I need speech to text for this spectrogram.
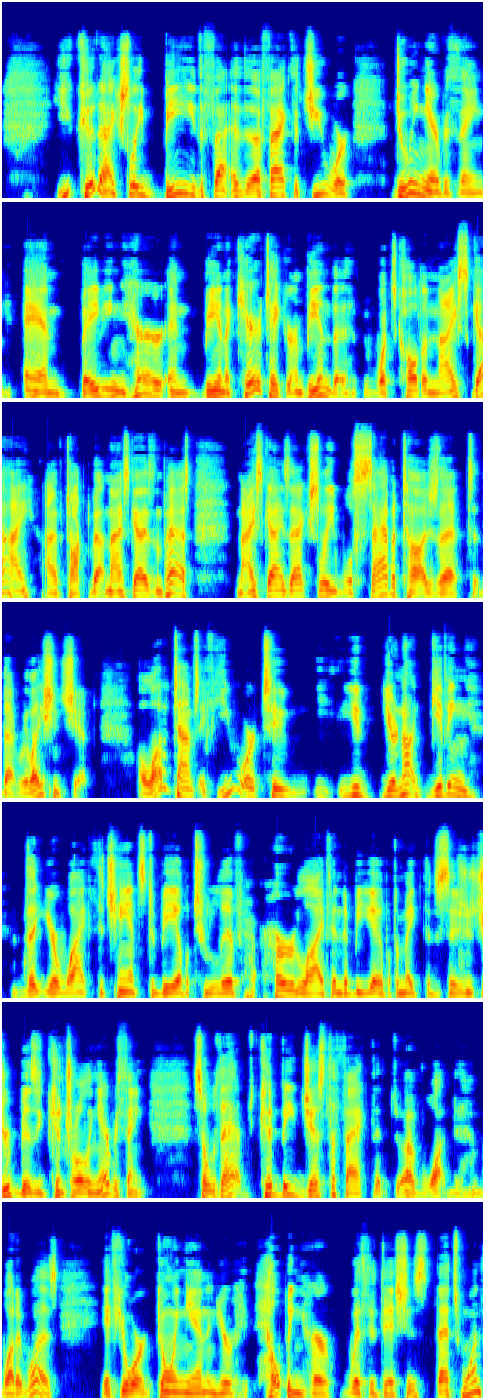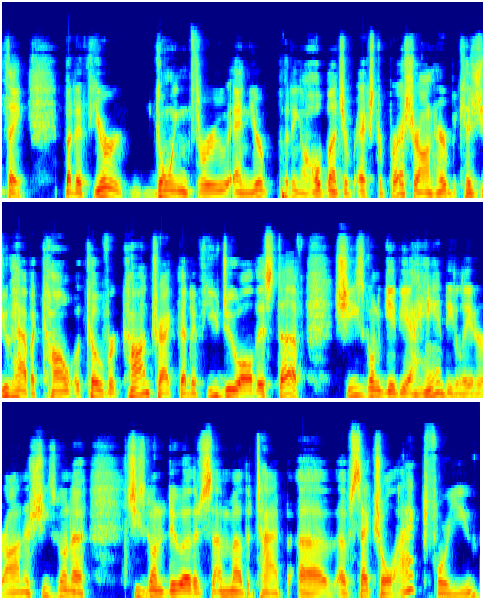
You could actually be the fact, the fact that you were doing everything and babying her and being a caretaker and being the, what's called a nice guy. I've talked about nice guys in the past. Nice guys actually will sabotage that, that relationship a lot of times if you were to you you're not giving the your wife the chance to be able to live her life and to be able to make the decisions. You're busy controlling everything. So that could be just the fact that of what what it was if you're going in and you're helping her with the dishes, that's one thing. But if you're going through and you're putting a whole bunch of extra pressure on her because you have a, co- a covert contract that if you do all this stuff, she's going to give you a handy later on, or she's going to, she's going to do other, some other type of, of sexual act for you.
